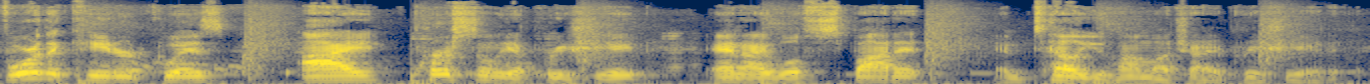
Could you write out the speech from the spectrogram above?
for the catered quiz, I personally appreciate, and I will spot it and tell you how much I appreciate it.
